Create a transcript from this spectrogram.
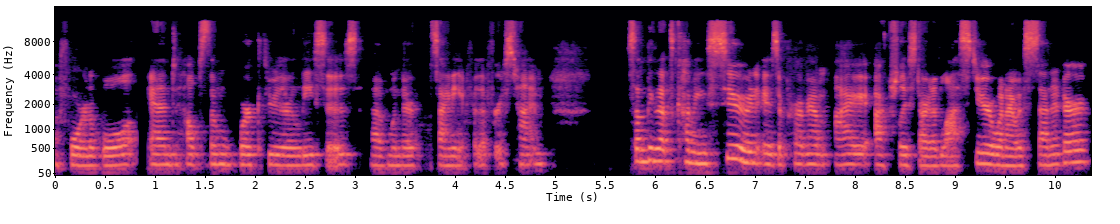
affordable and helps them work through their leases uh, when they're signing it for the first time. Something that's coming soon is a program I actually started last year when I was senator.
